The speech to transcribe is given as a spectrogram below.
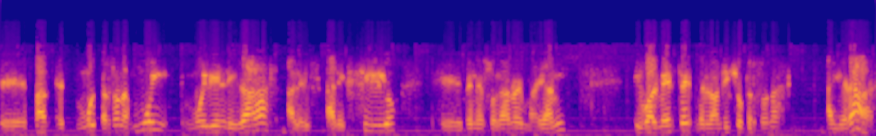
eh, eh, muy, personas muy muy bien ligadas al, ex- al exilio eh, venezolano en Miami. Igualmente me lo han dicho personas allegadas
